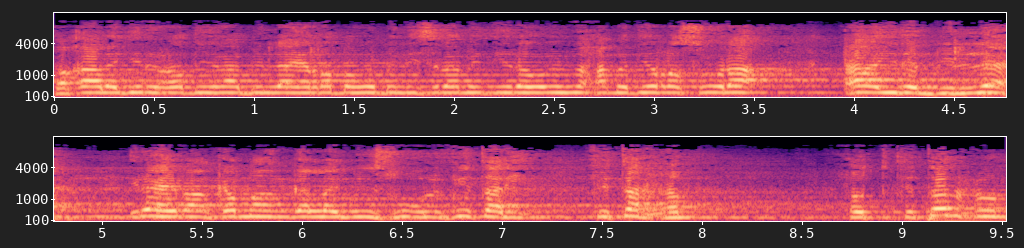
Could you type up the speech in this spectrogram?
faqaala jiri radinaa biاllahi rabban wbilislaami diina wabimuxamadin rasuula caa'idan biاllah ilaahay baan ka maangallay min suui lfitani fitan xun fitan xun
